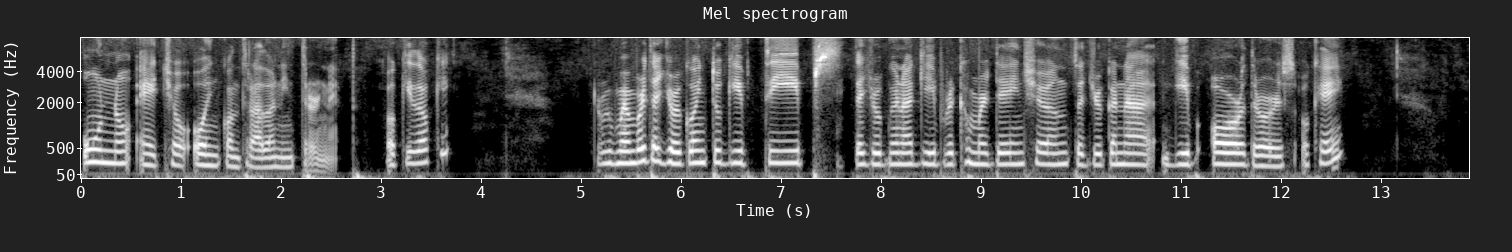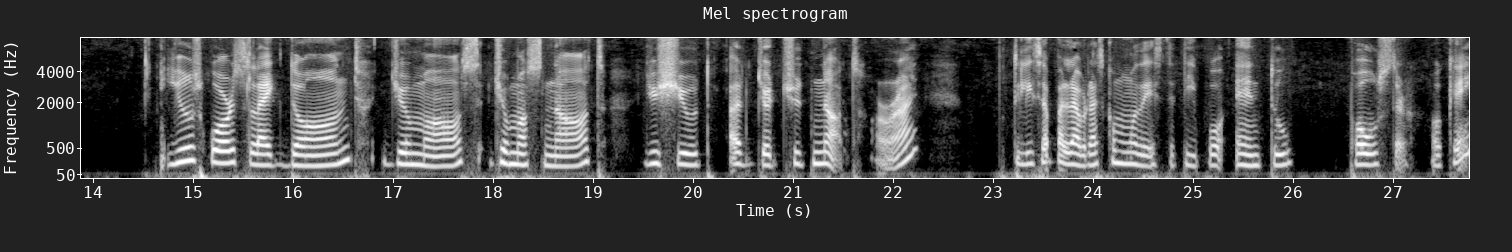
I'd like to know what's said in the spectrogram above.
uno hecho o encontrado en internet. Okidoki? remember that you're going to give tips, that you're gonna give recommendations, that you're gonna give orders, okay? Use words like don't, you must, you must not, you should, you should not, alright? Utiliza palabras como de este tipo en tu poster, okay?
